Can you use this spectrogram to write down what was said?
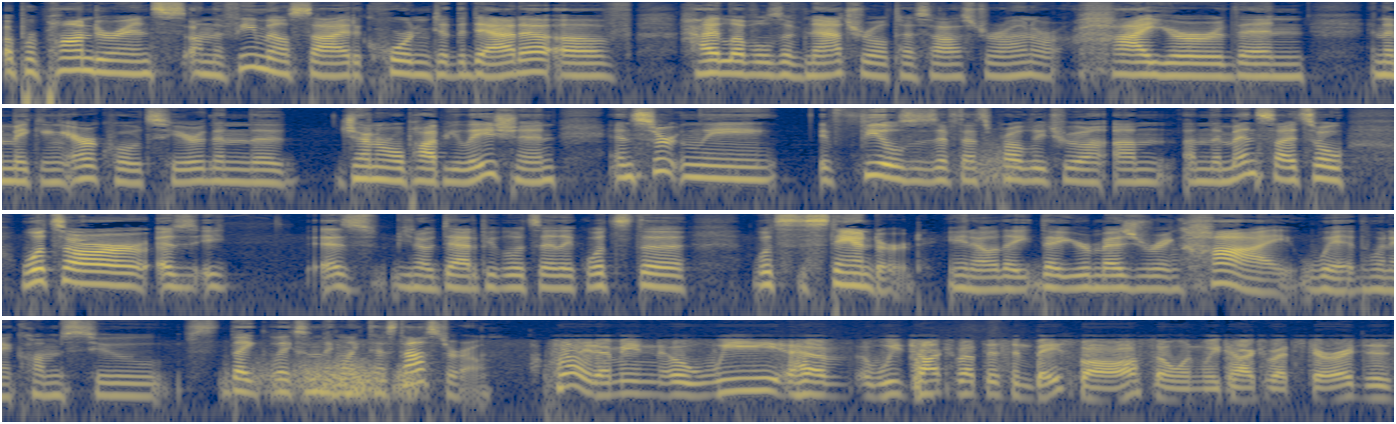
a preponderance on the female side, according to the data, of high levels of natural testosterone or higher than, and I'm making air quotes here, than the general population. And certainly it feels as if that's probably true on, on, the men's side. So what's our, as, as you know, data people would say, like, what's the, what's the standard, you know, that, that you're measuring high with when it comes to like, like something like testosterone? Right. I mean, uh, we have we talked about this in baseball also when we talked about steroids. Is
